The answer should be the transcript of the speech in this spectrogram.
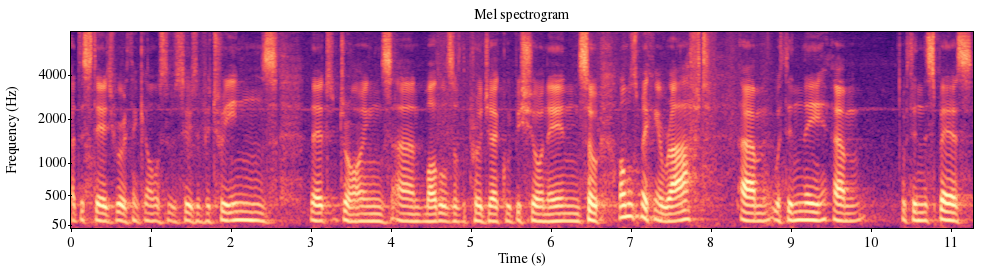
at this stage, we were thinking almost of a series of vitrines that drawings and models of the project would be shown in. So almost making a raft um, within, the, um, within the space.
